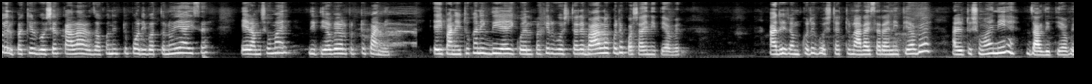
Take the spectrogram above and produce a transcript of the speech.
কোয়েল পাখির গোশের কালার যখন একটু পরিবর্তন হয়ে আইছে, এরম সময় দিতে হবে অল্প একটু পানি। এই পানিটুখানিক দিয়ে এই কোয়েল পাখির গোশটারে ভালো করে কষাই নিতে হবে। আর এরম করে গোশটা একটু নাড়াই চাড়াই নিতে হবে আর একটু সময় নিয়ে জাল দিতে হবে।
